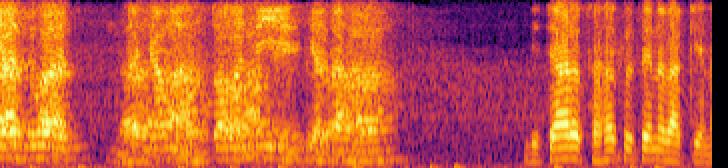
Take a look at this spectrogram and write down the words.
यद्वद् विचार सहकृत वाक्य न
